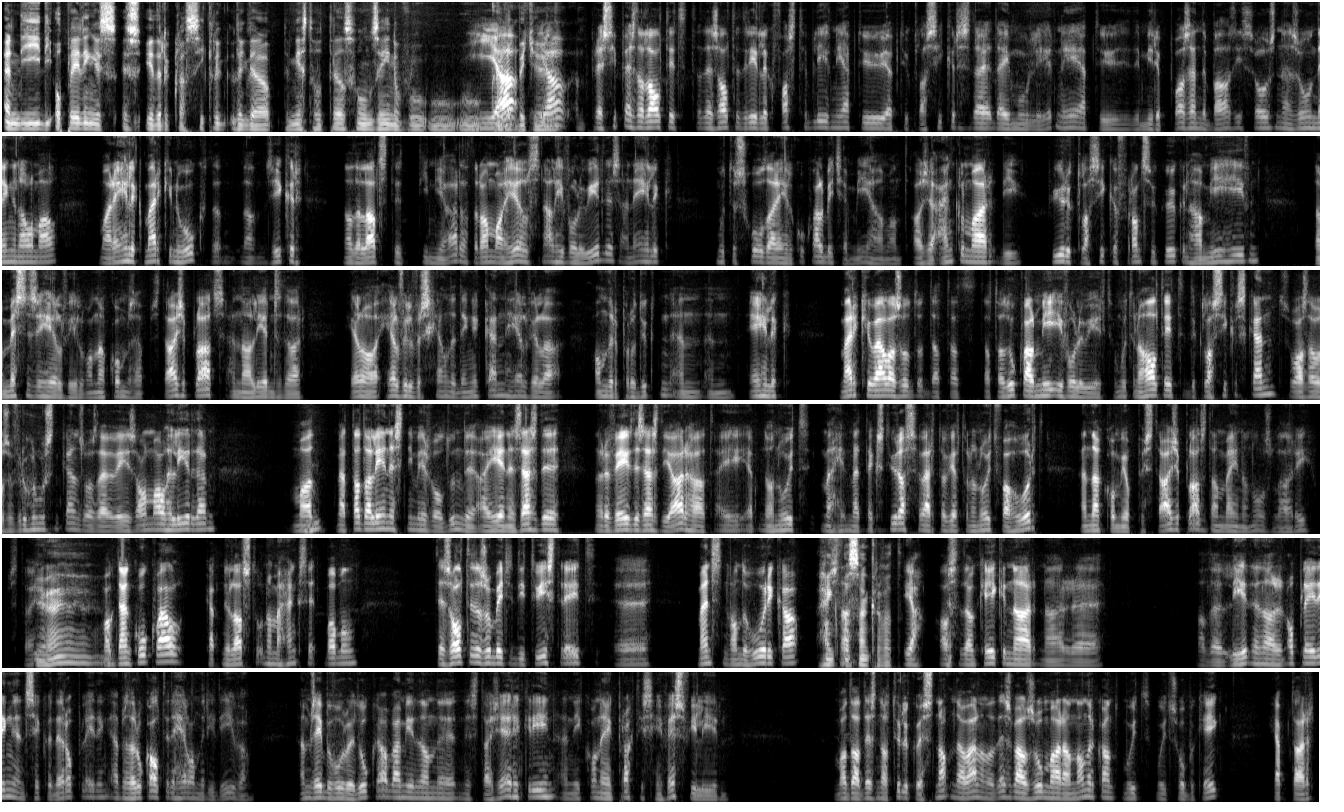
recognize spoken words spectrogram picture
En die, die opleiding is, is eerder klassiek, like like dat de meeste hotels gewoon zijn? Of hoe, hoe, hoe dat Ja, een beetje... ja, in principe is dat altijd, dat is altijd redelijk vastgebleven. Je hebt je, je, hebt je klassiekers dat, dat je moet leren. hè. Je hebt je, de mirepoix en de basissausen en zo'n dingen allemaal. Maar eigenlijk merk je nu ook, dat, dat, zeker na de laatste tien jaar, dat er allemaal heel snel geëvolueerd is. En eigenlijk moet de school daar eigenlijk ook wel een beetje meegaan. Want als je enkel maar die pure klassieke Franse keuken gaat meegeven, dan missen ze heel veel. Want dan komen ze op stageplaats en dan leren ze daar heel, heel veel verschillende dingen kennen, heel veel eh, andere producten. En, en eigenlijk merk je wel also dat, dat, dat, dat ook wel mee evolueert. We moeten nog altijd de klassiekers kennen, zoals dat we ze vroeger moesten kennen, zoals dat wij ze allemaal geleerd hebben. Maar Mhm. met dat alleen is het niet meer voldoende. Als je in een zesde naar een vijfde, zesde jaar gaat en je hebt nog nooit met, met texturas gewerkt of je hebt er nog nooit van gehoord, en dan kom je op een stageplaats, dan ben je een ozelaar. je? Ja, ja, ja. Maar ik denk ook wel, ik heb nu laatst ook nog met Henk zitten babbelen, het is altijd zo'n beetje die tweestrijd. eh mensen van de horeca, Henk van Sankravat. ja, als ze dan kijken naar, naar, eh, naar, de leer, naar een opleiding, een secundaire opleiding, hebben ze daar ook altijd een heel ander idee van. Hem zei bijvoorbeeld ook, ja, we hebben hier dan eh, een stagiair gekregen en die kon eigenlijk praktisch geen vis fileren. Maar dat is natuurlijk, we snappen dat wel en dat is wel zo, maar aan de andere kant moet je het, moet je het zo bekijken. Je hebt daar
